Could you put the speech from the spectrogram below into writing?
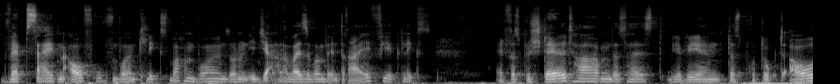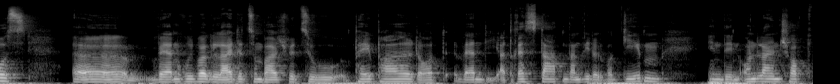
Webseiten aufrufen wollen, Klicks machen wollen, sondern idealerweise wollen wir in drei, vier Klicks etwas bestellt haben. Das heißt, wir wählen das Produkt aus, äh, werden rübergeleitet zum Beispiel zu PayPal. Dort werden die Adressdaten dann wieder übergeben in den Online-Shop.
